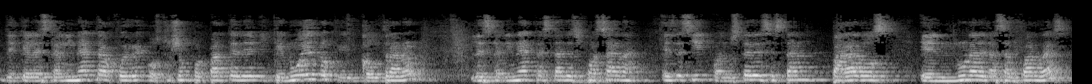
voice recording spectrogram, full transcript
de que la escalinata fue reconstrucción por parte de él y que no es lo que encontraron, la escalinata está desfasada. Es decir, cuando ustedes están parados en una de las alfardas,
